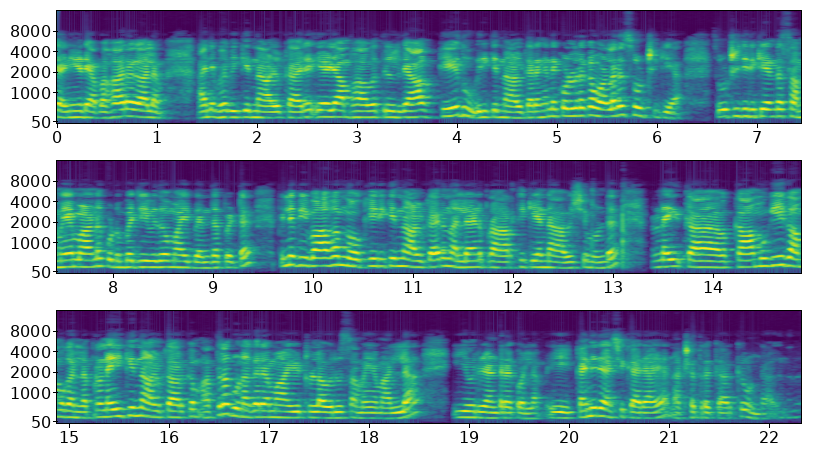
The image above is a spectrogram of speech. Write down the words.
ശനിയുടെ അപഹാരകാലം അനുഭവിക്കുന്ന ആൾക്കാർ ഏഴാം ഭാവത്തിൽ രാ കേതു ഇരിക്കുന്ന ആൾക്കാർ അങ്ങനെയൊക്കെയുള്ളവരൊക്കെ വളരെ സൂക്ഷിക്കുക. സൂക്ഷിച്ചിരിക്കേണ്ട സമയമാണ് കുടുംബജീവിതവുമായി ബന്ധപ്പെട്ട്. പിന്നെ വിവാഹം നോക്കിയിരിക്കുന്ന ആൾക്കാർ നല്ലതാണ് പ്രാർത്ഥിക്കേണ്ട ആവശ്യമുണ്ട്. പ്രണയി കാമുകി കാമുകനല്ല പ്രണയിക്കുന്ന ആൾക്കാർക്കും അത്ര ഗുണകരമായിട്ടുള്ള ഒരു സമയമല്ല ഈ ഒരു രണ്ടര കൊല്ലം ഈ കനിരാശിക്കാരായ നക്ഷത്രക്കാർക്ക് ഉണ്ടാകുന്നത്.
